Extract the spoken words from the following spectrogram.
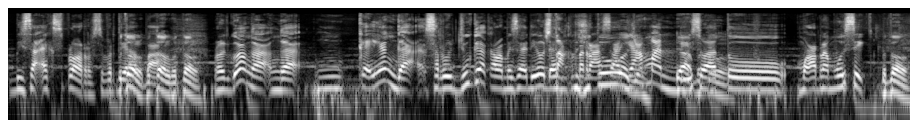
bisa explore seperti Betul, apa. betul, betul. Menurut gua nggak nggak kayaknya nggak seru juga kalau misalnya dia udah Stuck di merasa aja. nyaman Ya, di betul. suatu warna musik. Betul.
